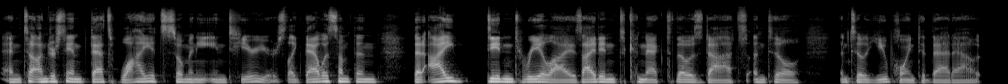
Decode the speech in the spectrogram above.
and to understand that's why it's so many interiors. Like that was something that I didn't realize. I didn't connect those dots until until you pointed that out.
